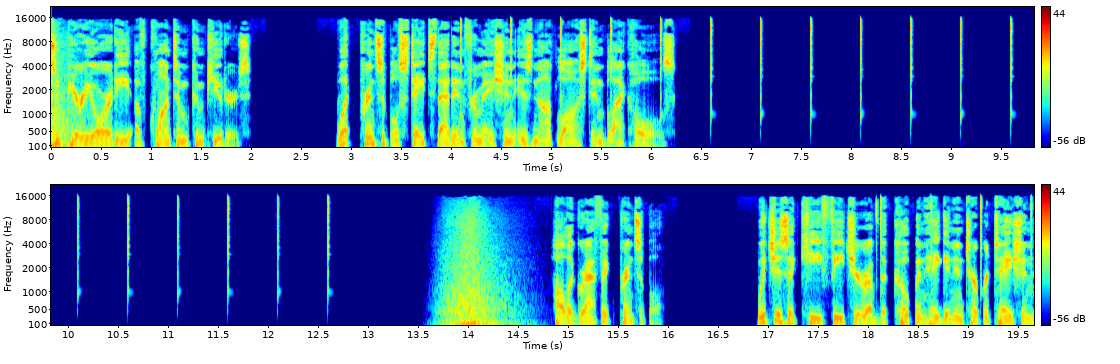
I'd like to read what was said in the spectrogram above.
Superiority of quantum computers. What principle states that information is not lost in black holes? Holographic principle. Which is a key feature of the Copenhagen interpretation?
